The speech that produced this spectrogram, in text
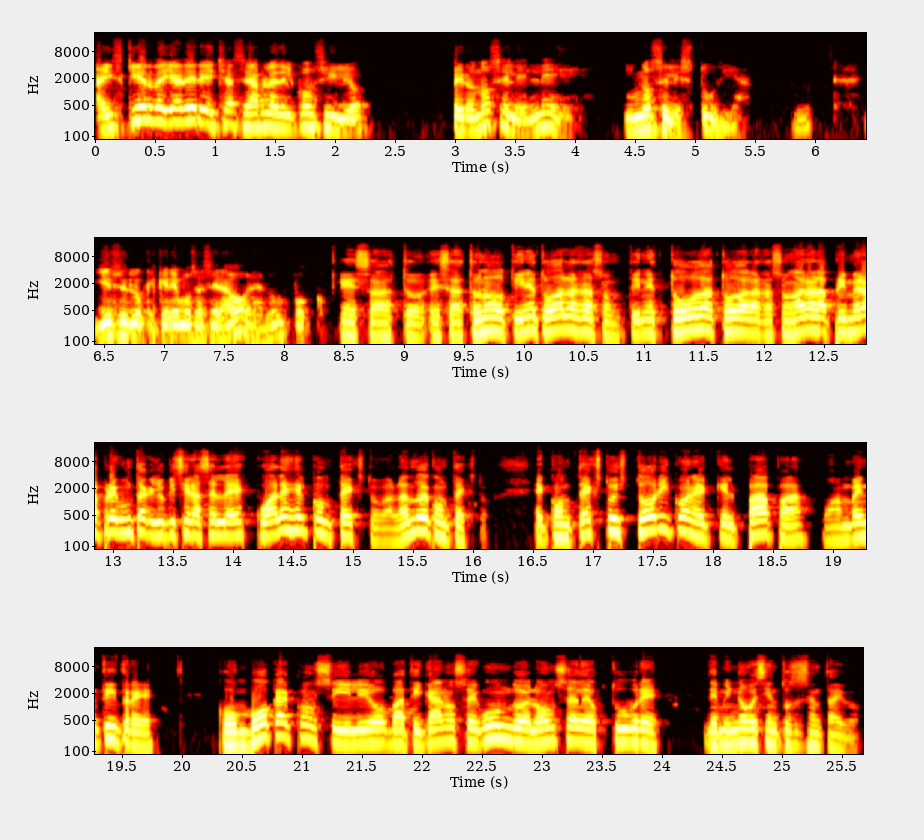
a izquierda y a derecha se habla del concilio, pero no se le lee y no se le estudia. Y eso es lo que queremos hacer ahora, ¿no? Un poco. Exacto, exacto. No, tiene toda la razón, tiene toda, toda la razón. Ahora, la primera pregunta que yo quisiera hacerle es, ¿cuál es el contexto? Hablando de contexto, el contexto histórico en el que el Papa Juan XXIII convoca al concilio Vaticano II el 11 de octubre de 1962.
